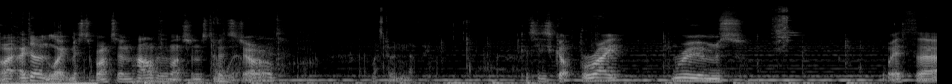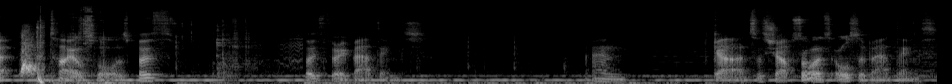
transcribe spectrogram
Alright, I don't like Mr. Bronson half as much as Mr. Oh, Fitzgerald, Must been nothing. Because he's got bright rooms with uh, tile floors, both both very bad things. And guards with sharp swords, also bad things.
